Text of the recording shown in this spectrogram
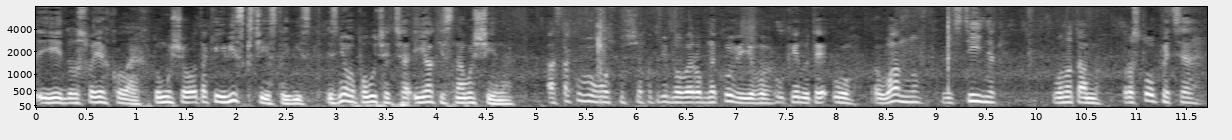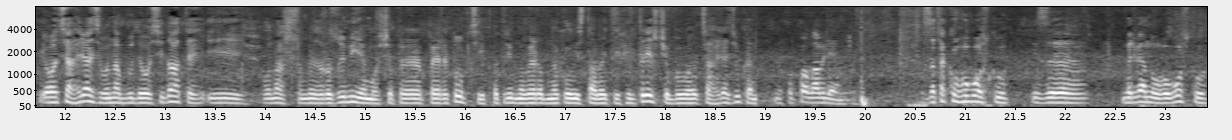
і до своїх колег. Тому що отакий віск, чистий віск, з нього вийде і якісна вощина. А з такого воску ще потрібно виробникові його укинути у ванну, відстійник. Воно там розтопиться, і оця грязь вона буде осідати. І вона ж ми розуміємо, що при перетопці потрібно виробникові ставити фільтри, щоб ця грязюка не попала в ленту. За такого воску із е, мервяного воску,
